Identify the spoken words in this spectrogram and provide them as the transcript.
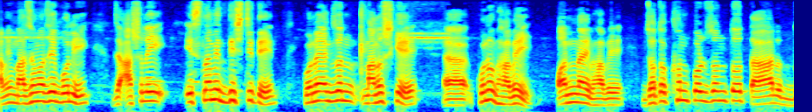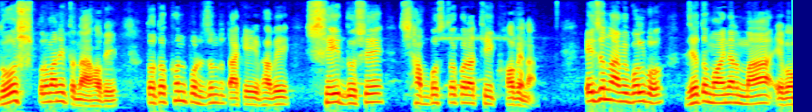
আমি মাঝে মাঝে বলি যে আসলে ইসলামের দৃষ্টিতে কোনো একজন মানুষকে কোনোভাবেই, অন্যায়ভাবে যতক্ষণ পর্যন্ত তার দোষ প্রমাণিত না হবে, ততক্ষণ পর্যন্ত তাকে এভাবে সেই দোষে সাব্যস্ত করা ঠিক হবে না। এই জন্য আমি বলব যেহেতু ময়নার মা এবং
